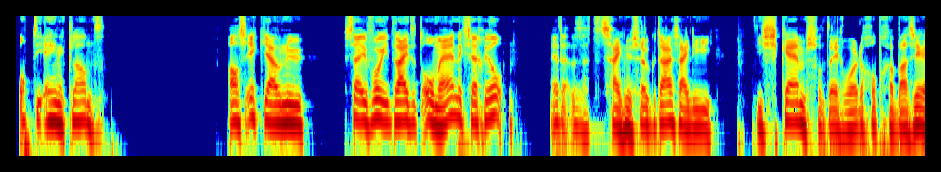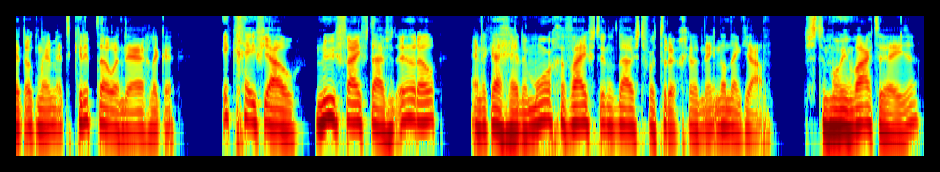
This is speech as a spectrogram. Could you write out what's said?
op die ene klant. Als ik jou nu, stel je voor je draait het om hè, en ik zeg joh, dat, zijn dus ook, daar zijn die, die scams van tegenwoordig op gebaseerd, ook met, met crypto en dergelijke. Ik geef jou nu 5000 euro en dan krijg je er morgen 25.000 voor terug. En dan denk, dan denk je, ja, dat is te mooi om waar te wezen.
